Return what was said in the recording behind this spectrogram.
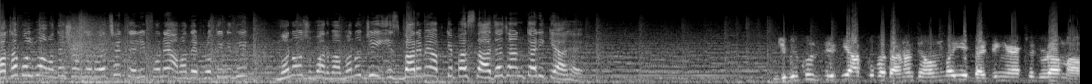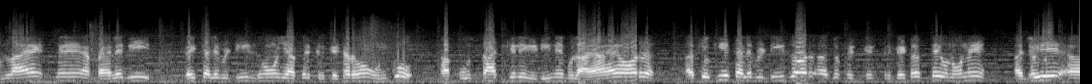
কথা বলবো আমাদের সঙ্গে রয়েছে টেলিফোনে আমাদের প্রতিনিধि मनोज वर्मा मनोज जी इस बारे में आपके पास ताजा जानकारी क्या है जी बिल्कुल देखिए आपको बताना चाहूंगा ये बैटिंग ऐप से जुड़ा मामला है इसमें पहले भी कई सेलिब्रिटीज हों या फिर क्रिकेटर हों उनको अ, पूछताछ के लिए ईडी ने बुलाया है और अ, क्योंकि ये सेलिब्रिटीज और अ, जो क्रिकेट- क्रिकेटर्स थे उन्होंने अ, जो ये अ,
